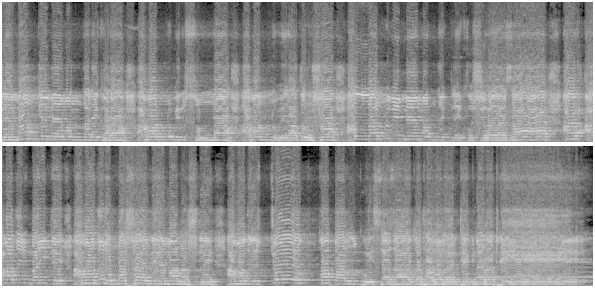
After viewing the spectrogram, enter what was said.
মেহমানকে মেহমানদারি করা আমার নবীর সুন্না, আমার নবীর আদর্শ। আল্লাহ নবী মেহমান দেখলে খুশি হয়ে যায়। আর আমাদের বাড়িতে, আমাদের বাসায় মেহমান আসলে আমাদের চোখ কপাল ঘুইসা যায়, কথা বলেন ঠিক না ঠিক?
